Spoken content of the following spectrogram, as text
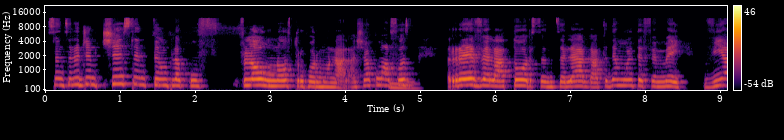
să înțelegem ce se întâmplă cu flow-ul nostru hormonal. Așa cum a fost mm. revelator să înțeleagă atât de multe femei via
